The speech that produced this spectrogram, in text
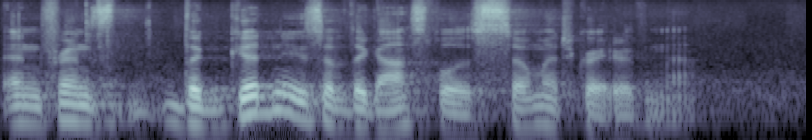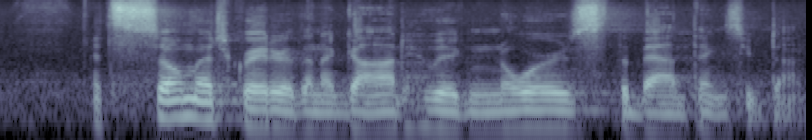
And friends, the good news of the gospel is so much greater than that. It's so much greater than a God who ignores the bad things you've done.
